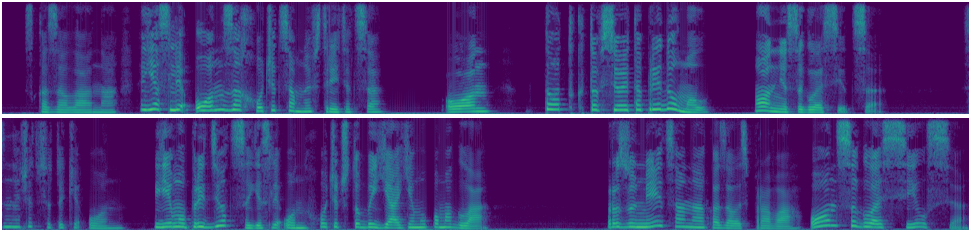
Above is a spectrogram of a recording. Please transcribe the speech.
— сказала она, — «если он захочет со мной встретиться». «Он? Тот, кто все это придумал. Он не согласится». «Значит, все-таки он». Ему придется, если он хочет, чтобы я ему помогла. Разумеется, она оказалась права. Он согласился,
